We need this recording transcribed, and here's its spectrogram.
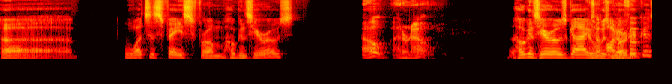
uh, what's his face from Hogan's Heroes? Oh, I don't know. Hogan's Heroes guy who To was murdered.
